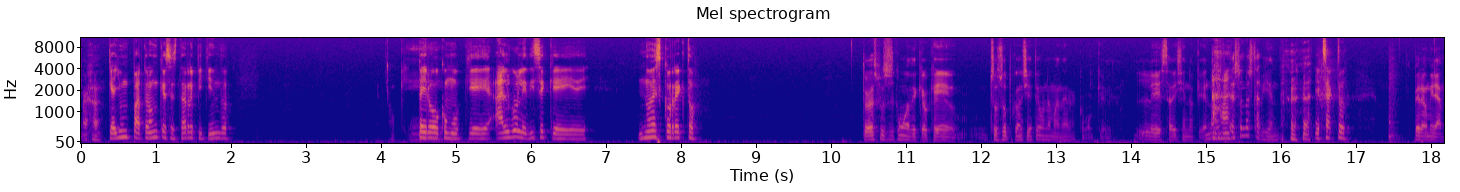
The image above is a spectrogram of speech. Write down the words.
Ajá. que hay un patrón que se está repitiendo. Pero como que algo le dice que no es correcto. Entonces, pues es como de que, ok, su subconsciente de una manera como que le está diciendo que no, esto no está bien. Exacto. Pero mira,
